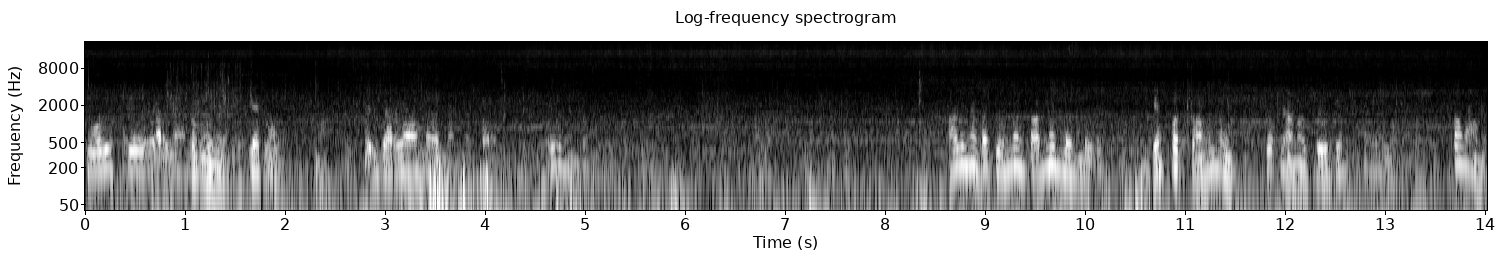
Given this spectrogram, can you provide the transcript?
ചോദിച്ച് എനിക്കറിയാവുന്നതെല്ലാം ഞാൻ പറഞ്ഞു വരുന്നുണ്ടോ അതിനെപ്പറ്റി ഒന്നും തന്നില്ലല്ലോ എപ്പോ തന്നു ഇതൊക്കെയാണോ ചോദ്യം ഇഷ്ടമാണ്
